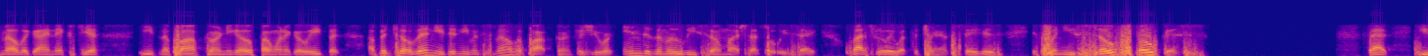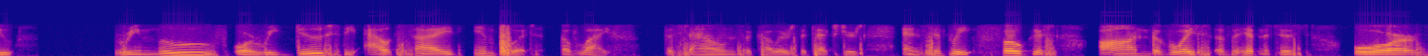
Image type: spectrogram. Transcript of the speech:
smell the guy next to you eating the popcorn, you go, "Oop, I want to go eat." But up until then, you didn't even smell the popcorn because you were into the movie so much. That's what we say. Well, that's really what the trance state is. It's when you so focus that you remove or reduce the outside input of life, the sounds, the colors, the textures, and simply focus on the voice of the hypnotist or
